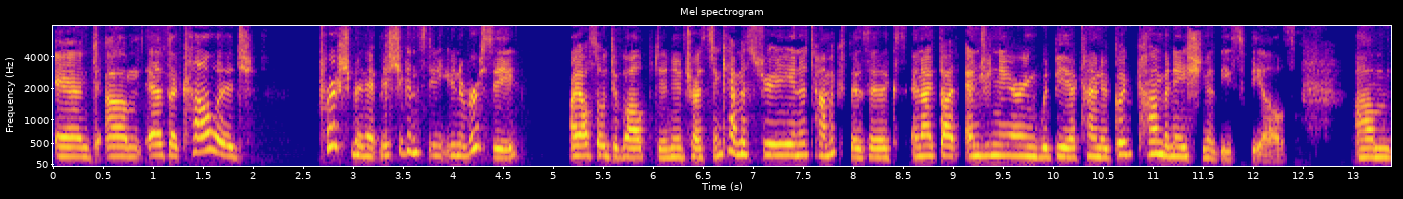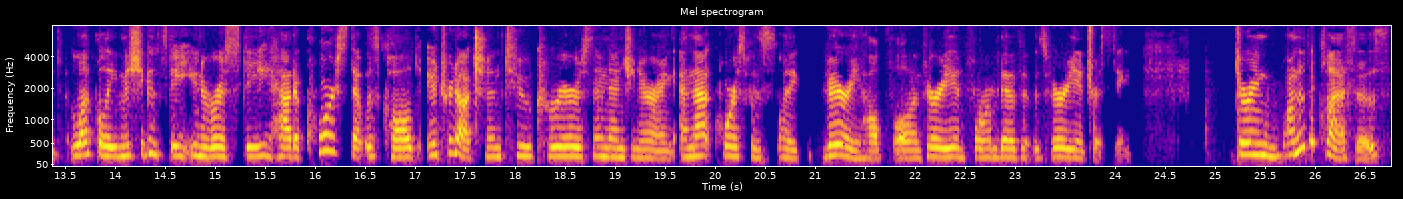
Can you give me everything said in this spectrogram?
And um, as a college freshman at Michigan State University, I also developed an interest in chemistry and atomic physics, and I thought engineering would be a kind of good combination of these fields. Um, luckily, Michigan State University had a course that was called Introduction to Careers in Engineering. And that course was like very helpful and very informative. It was very interesting. During one of the classes,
